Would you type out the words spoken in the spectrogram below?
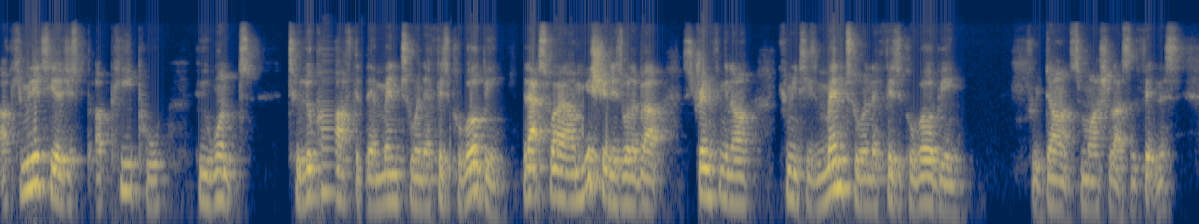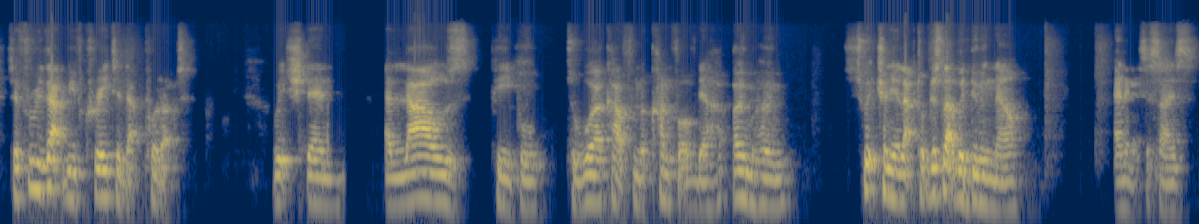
Our community are just are people who want to look after their mental and their physical well-being. That's why our mission is all about strengthening our community's mental and their physical well-being through dance, martial arts, and fitness. So through that, we've created that product, which then allows people to work out from the comfort of their own home, switch on your laptop, just like we're doing now, and exercise.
